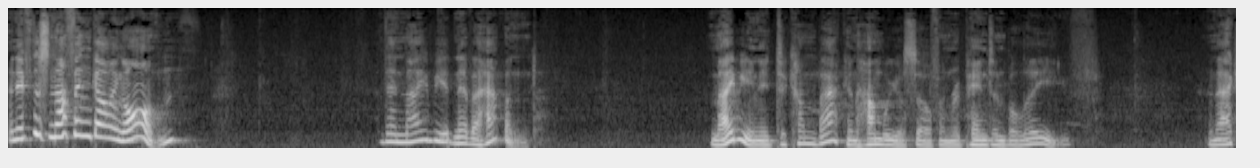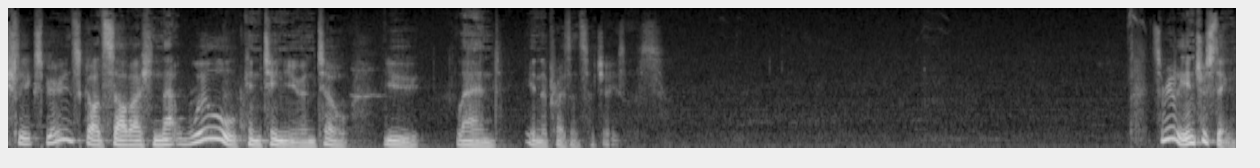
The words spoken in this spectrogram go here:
And if there's nothing going on, then maybe it never happened. Maybe you need to come back and humble yourself and repent and believe and actually experience God's salvation that will continue until you land in the presence of Jesus. It's really interesting.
